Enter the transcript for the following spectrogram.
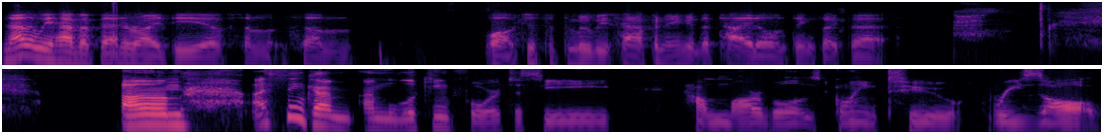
Now that we have a better idea of some some, well, just that the movie's happening and the title and things like that. Um, I think I'm I'm looking forward to see how Marvel is going to resolve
